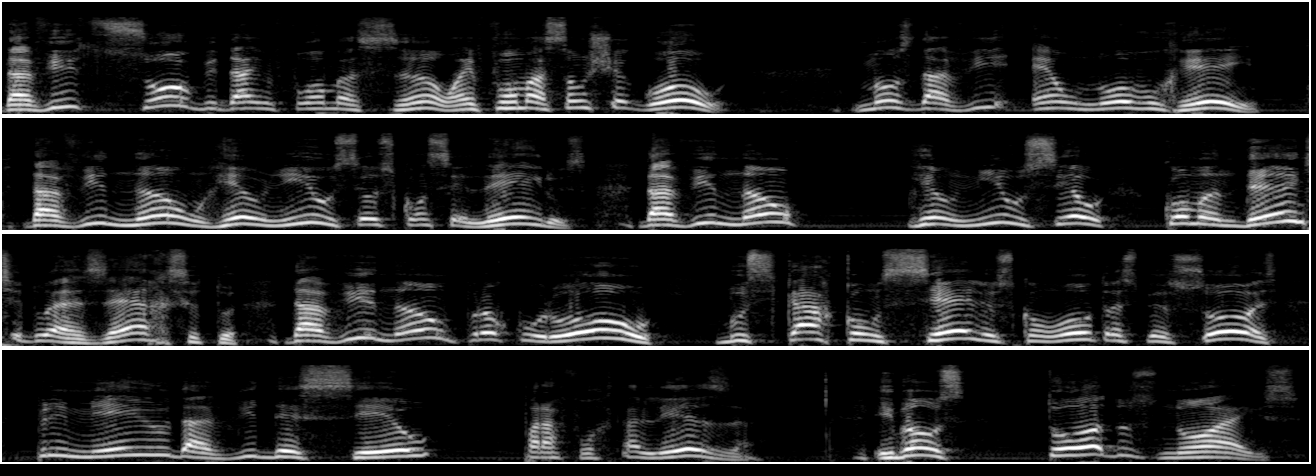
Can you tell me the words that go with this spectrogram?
Davi soube da informação, a informação chegou. Irmãos, Davi é um novo rei. Davi não reuniu seus conselheiros. Davi não reuniu o seu comandante do exército. Davi não procurou buscar conselhos com outras pessoas. Primeiro, Davi desceu para a fortaleza. Irmãos, todos nós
